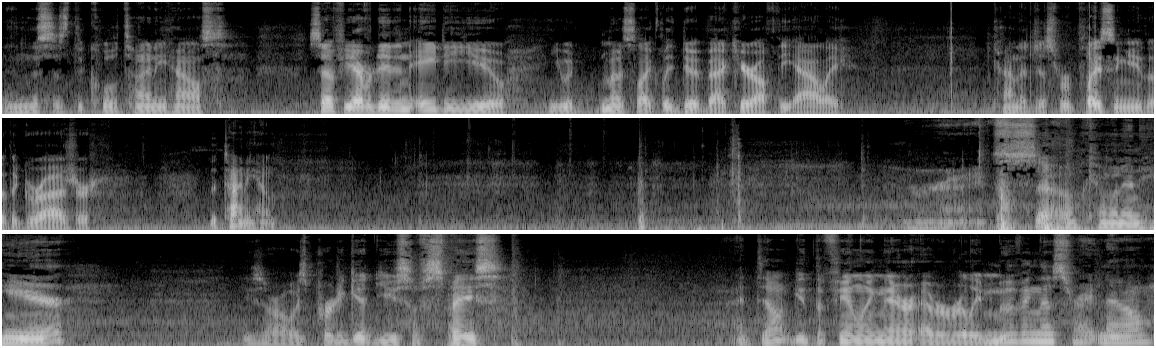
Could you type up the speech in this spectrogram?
And this is the cool tiny house. So if you ever did an ADU, you would most likely do it back here off the alley. Kind of just replacing either the garage or the tiny home. Alright, so coming in here, these are always pretty good use of space. I don't get the feeling they're ever really moving this right now.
